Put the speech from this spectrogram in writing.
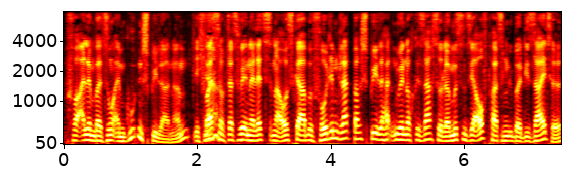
Vor allem bei so einem guten Spieler, ne? Ich weiß ja. noch, dass wir in der letzten Ausgabe vor dem Gladbach-Spiel hatten wir noch gesagt, so, da müssen sie aufpassen über die Seite,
